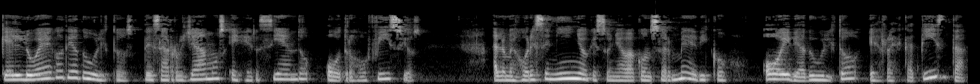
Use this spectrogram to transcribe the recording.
que luego de adultos desarrollamos ejerciendo otros oficios. A lo mejor ese niño que soñaba con ser médico, hoy de adulto es rescatista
